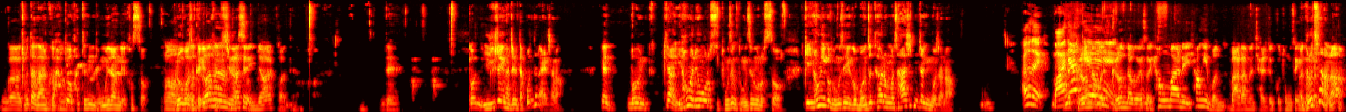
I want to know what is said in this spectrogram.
뭔가 일단 나는 그 학교 어. 같은 동물이라는 게 컸어. 어, 그러고서 되게 그거는 불신했어. 사실 인정할 것 같아요. 근데 그건 이유적인 관점이 다 꼰대는 아니잖아. 그냥 뭐 그냥 형은 형으로서 동생 동생으로서 이게 형이고 동생이고 먼저 태어난 건 사실적인 거잖아. 아 근데 근데 만약에 그런다고 그런다고 해서 형 말이 형이 먼 말하면 잘 듣고 동생이 아, 그렇진 말하면- 않아. 아,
